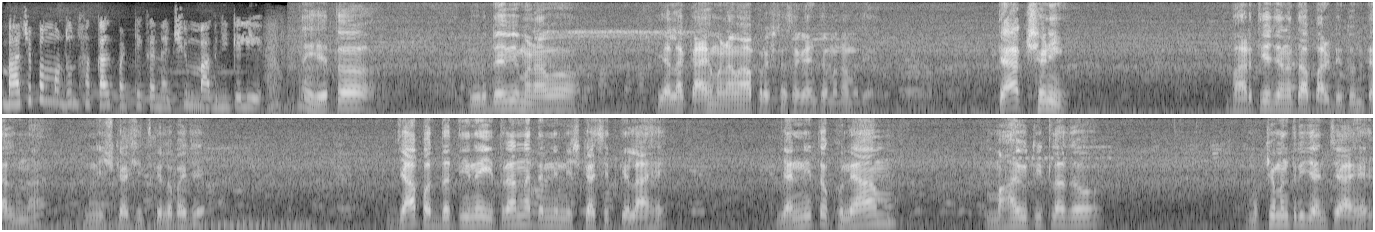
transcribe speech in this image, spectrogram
भाजपमधून हकालपट्टी करण्याची मागणी केली आहे हे तर दुर्दैवी म्हणावं याला काय म्हणावं हा प्रश्न सगळ्यांच्या मनामध्ये आहे. त्या क्षणी भारतीय जनता पार्टीतून त्यांना निष्कासित केलं पाहिजे. ज्या पद्धतीने इतरांना त्यांनी निष्कासित केलं आहे यांनी तर खुलेआम महायुतीतला जो मुख्यमंत्री ज्यांचे आहेत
